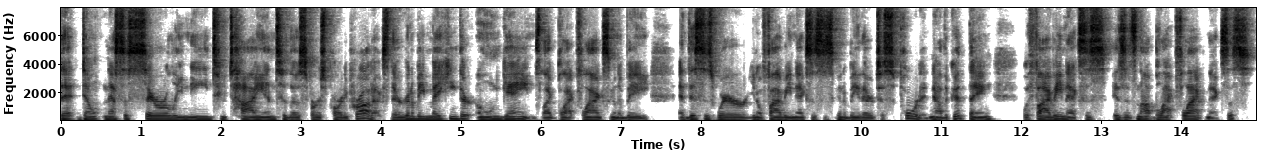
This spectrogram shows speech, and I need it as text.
that don't necessarily need to tie into those first party products. They're going to be making their own games like Black Flag's going to be. And this is where, you know, 5e Nexus is going to be there to support it. Now, the good thing with 5e Nexus is it's not Black Flag Nexus.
